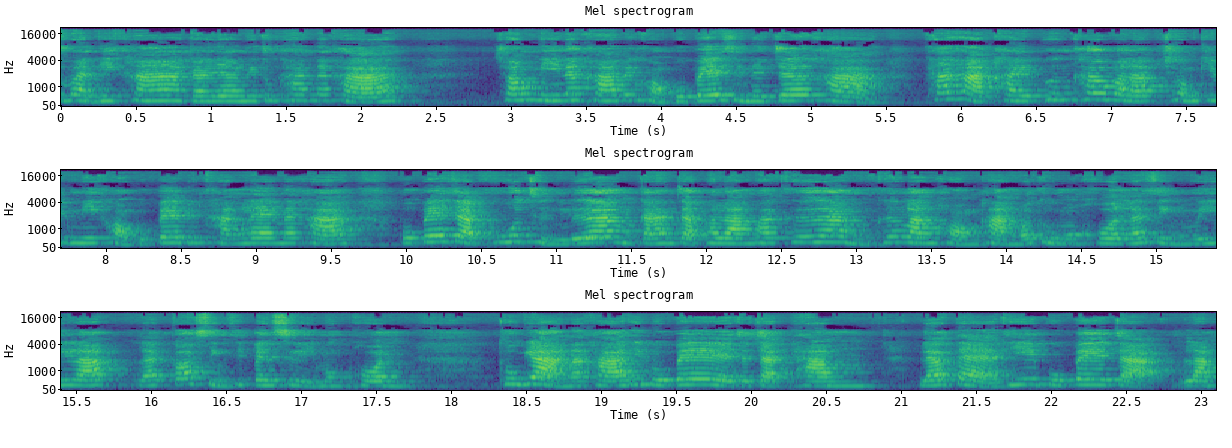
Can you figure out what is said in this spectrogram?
สวัสดีค่ะกัลยาณมิตรทุกท่านนะคะ ช่องนี้นะคะเป็นของปูเป้ซินเนเจอร์ค่ะ ถ้าหากใครเพิ่งเข้ามารับชมคลิปนี้ของปูเป้เป็นครั้งแรกนะคะปูเป้จะพูดถึงเรื่องการจับพลังพระเครื่อง เครื่องรางของขลังวัตถุมงคล และสิ่งลี้ลับ และก็สิ่งที่เป็นสิริมงคล ทุกอย่างนะคะที่ปูเป้จะจัดทำแล้วแต่ที่ปูเป้จะรัง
